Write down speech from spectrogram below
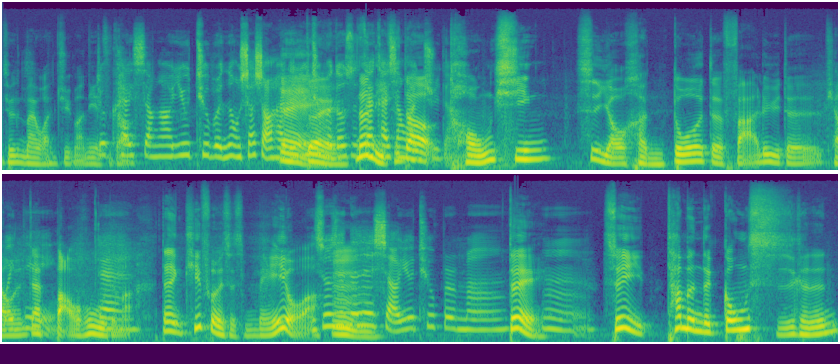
就是卖玩具嘛，你也知道，就开箱啊，YouTube 那种小小孩的 YouTube 都是在开箱玩具的，童星。是有很多的法律的条文在保护的嘛？但 Kidfluence 没有啊。你说是那些小 YouTuber 吗？嗯、对，嗯，所以他们的工时可能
